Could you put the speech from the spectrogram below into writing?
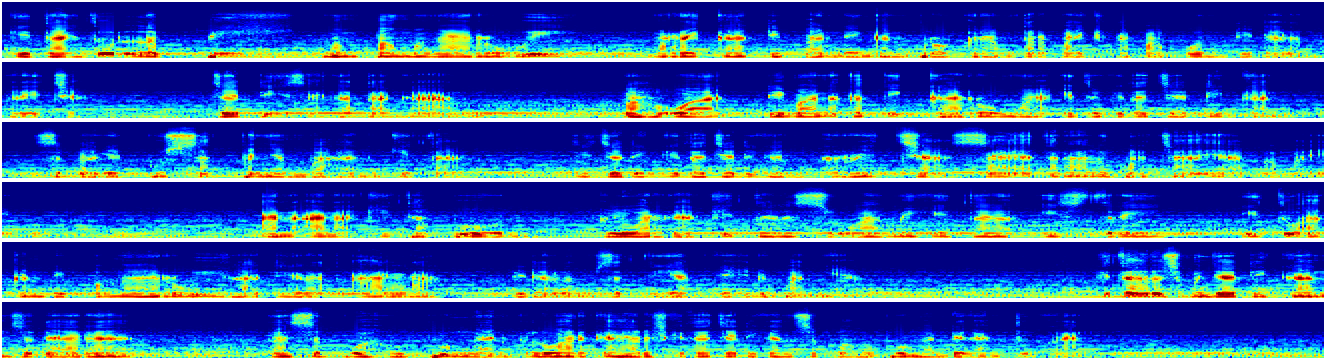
kita itu lebih mempengaruhi mereka dibandingkan program terbaik apa pun di dalam gereja. Jadi saya katakan bahwa di mana ketika rumah itu kita jadikan sebagai pusat penyembahan kita, jadi kita jadikan gereja, saya terlalu percaya Bapak Ibu. Anak-anak kita pun, keluarga kita, suami kita, istri, itu akan dipengaruhi hadirat Allah di dalam setiap kehidupannya. Kita harus menjadikan saudara sebuah hubungan keluarga harus kita jadikan sebuah hubungan dengan Tuhan.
